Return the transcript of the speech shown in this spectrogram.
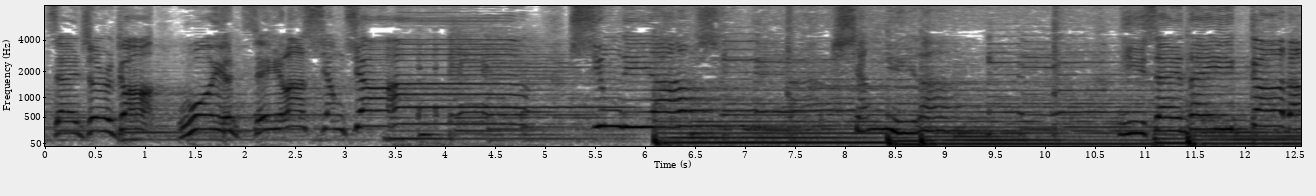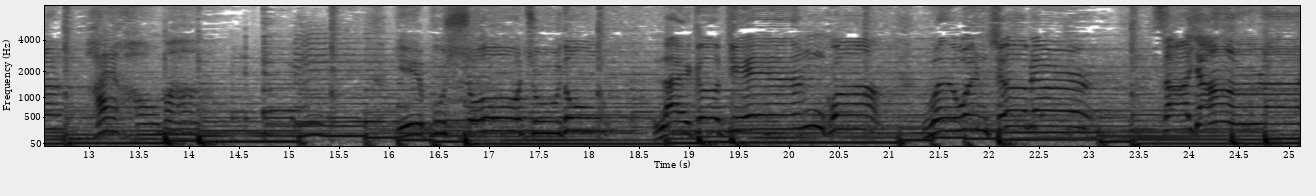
在这儿嘎我也贼拉想家。兄弟啊，想你了，你在那一旮瘩还好吗？也不说主动来个电话，问问这边咋样了，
